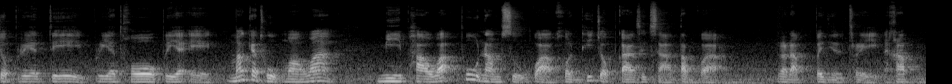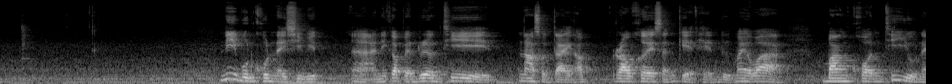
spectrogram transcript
จบปริญญาตรีปริญญาโท ปริญญาเอก มักจะถูกมองว่า มีภาวะผู้นำสูงกว่าคนที่จบการศึกษาต่ำกว่าระดับปริญญาตรีนะครับนี่บุญคุณในชีวิตอ่าอันนี้ก็เป็นเรื่องที่น่าสนใจครับ เราเคยสังเกตเห็นหรือไม่ว่าบางคนที่อยู่ใน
